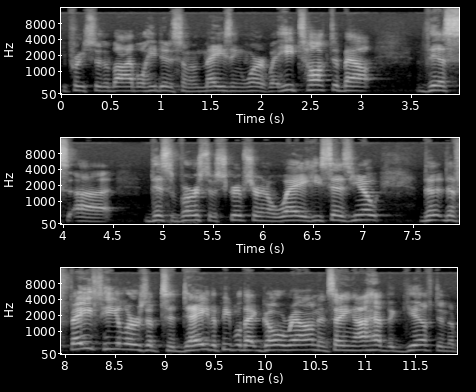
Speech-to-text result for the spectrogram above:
He preached through the Bible. He did some amazing work. But he talked about this, uh, this verse of Scripture in a way. He says, you know, the, the faith healers of today, the people that go around and saying, I have the gift and the,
